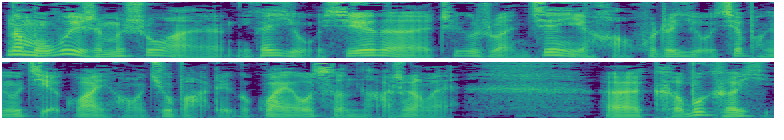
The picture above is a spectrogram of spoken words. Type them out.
那么为什么说啊？你看有些的这个软件也好，或者有些朋友解卦也好，就把这个卦爻辞拿上来，呃，可不可以？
